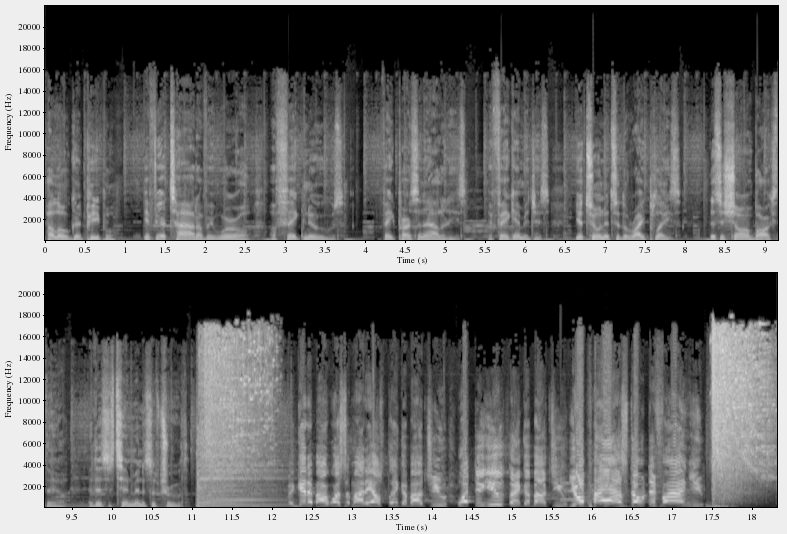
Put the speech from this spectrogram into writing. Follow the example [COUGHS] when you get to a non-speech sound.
Hello, good people. If you're tired of a world of fake news, fake personalities, and fake images, you're tuned into the right place. This is Sean Barksdale, and this is 10 Minutes of Truth. Forget about what somebody else think about you. What do you think about you? Your past don't define you.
